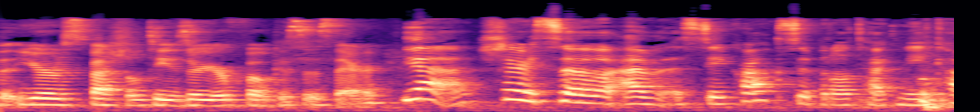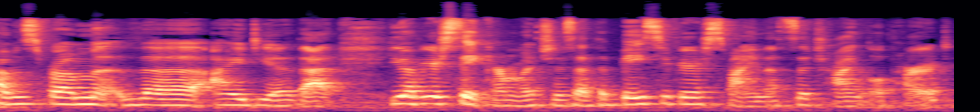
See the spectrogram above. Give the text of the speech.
your specialties or your focuses there. Yeah, sure. So, um, sacro-occipital technique comes from the idea that you have your sacrum, which is at the base of your spine, that's the triangle part,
